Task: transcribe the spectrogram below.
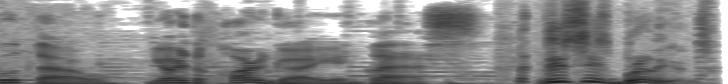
Hu Tao, you're the car guy in class. This is brilliant,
